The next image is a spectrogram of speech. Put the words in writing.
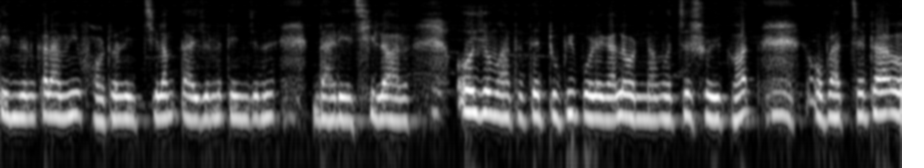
তিনজনকার আমি ফটো নিচ্ছিলাম, তাই জন্য তিনজনে দাঁড়িয়েছিল আর ওই যে মাথাতে টুপি পড়ে গেল, ওর নাম হচ্ছে সৈকত। ও বাচ্চাটা, ও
